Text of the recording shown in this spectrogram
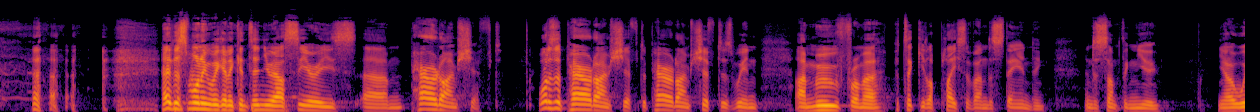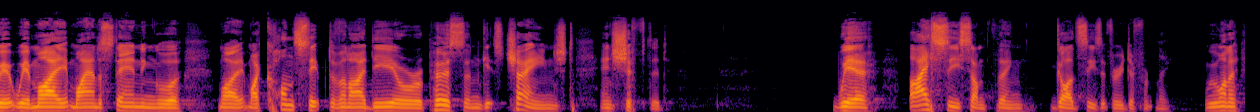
hey, this morning we're going to continue our series, um, Paradigm Shift. What is a paradigm shift? A paradigm shift is when I move from a particular place of understanding into something new. You know, where, where my, my understanding or my, my concept of an idea or a person gets changed and shifted. Where I see something, God sees it very differently. We want to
